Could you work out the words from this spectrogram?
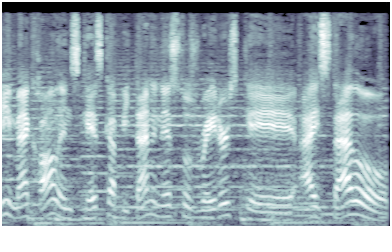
Sí, Mac Hollins, que es capitán en estos Raiders, que ha estado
